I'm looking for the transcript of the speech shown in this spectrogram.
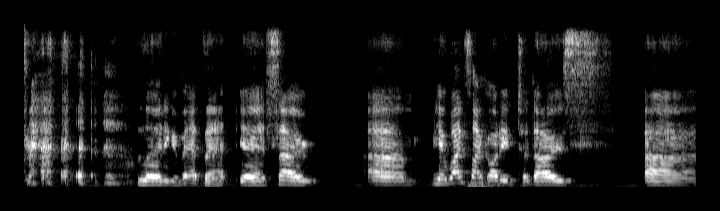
learning about that. Yeah, so um, yeah, once I got into those uh,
